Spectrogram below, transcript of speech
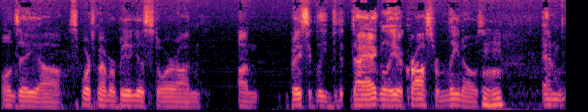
owns a uh, sports memorabilia store on on basically diagonally across from Lino's. And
